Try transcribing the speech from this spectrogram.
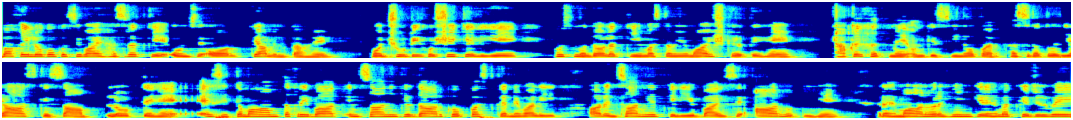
باقی لوگوں کو سوائے حسرت کے ان سے اور کیا ملتا ہے؟ وہ جھوٹی خوشی کے لیے حسن و دولت کی مصنوعی نمائش کرتے ہیں۔ حقیقت میں ان کے سینوں پر حسرت و یاس کے سانپ لوٹتے ہیں۔ ایسی تمام تقریبات انسانی کردار کو پست کرنے والی اور انسانیت کے لیے باعث آر ہوتی ہیں۔ رحمان و رحیم کی رحمت کے جلوے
